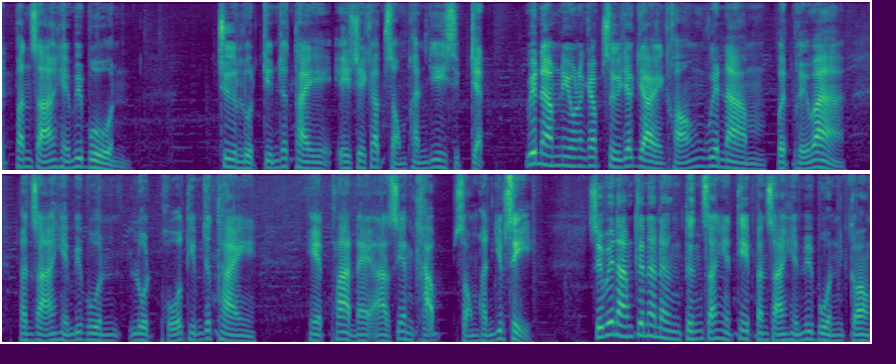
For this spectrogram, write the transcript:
ตุพันษาเหวิบูลย์ชื่อหลุดทีมชาติไทยเอเชียคัพ2027 เวียดนามนิวนะครับสื่อยักษ์ใหญ่ของเวียดนามเปิดเผยว่าพันษาเหวิบูลย์หลุดโผทีมชาติไทย เหตุพลาดในอาเซียนคัพ2024 สื่อเวียดนามขึ้นหน้าหนึ่งถึงสาเหตุที่พันษาเหตุวิบูลกอง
